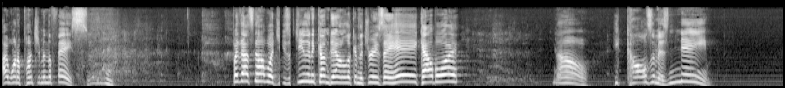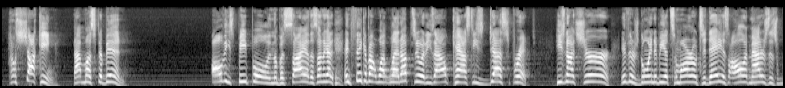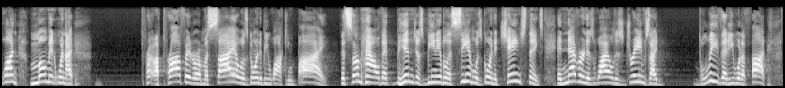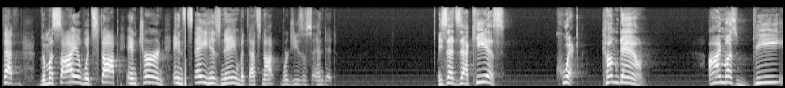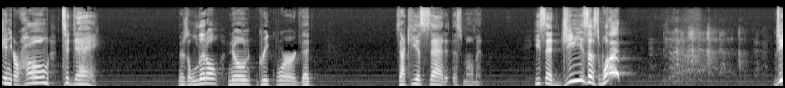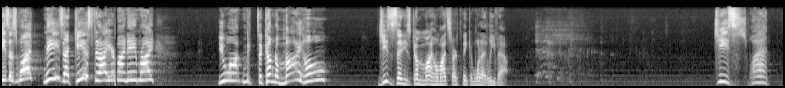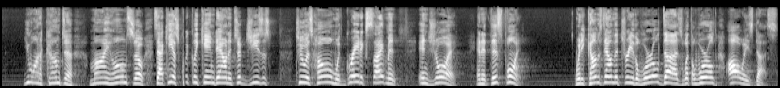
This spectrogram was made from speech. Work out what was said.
I want to punch him in the face. but that's not what Jesus. Jesus didn't come down and look in the tree and say, "Hey, cowboy." No. He calls him his name. How shocking that must have been. All these people and the Messiah, the Son of God. And think about what led up to it. He's outcast, he's desperate. He's not sure if there's going to be a tomorrow. Today is all that matters. This one moment when a, a prophet or a Messiah was going to be walking by that somehow that him just being able to see him was going to change things and never in his wildest dreams i believe that he would have thought that the Messiah would stop and turn and say his name, but that's not where Jesus ended. He said, Zacchaeus, quick, come down. I must be in your home today. There's a little known Greek word that Zacchaeus said at this moment. He said, Jesus, what? Jesus, what? Me, Zacchaeus? Did I hear my name right? You want me to come to my home? Jesus said he's coming to my home. I'd start thinking what I leave out. Jesus, what? You want to come to my home? So Zacchaeus quickly came down and took Jesus to his home with great excitement and joy. And at this point, when he comes down the tree, the world does what the world always does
